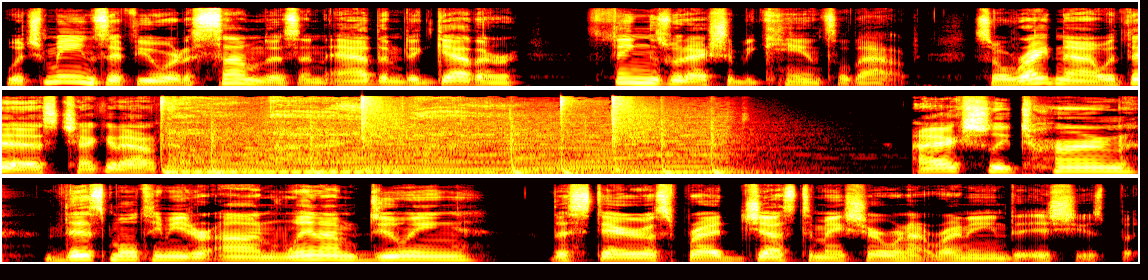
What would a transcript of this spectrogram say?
which means if you were to sum this and add them together, things would actually be canceled out. So right now with this, check it out. I actually turn this multimeter on when I'm doing the stereo spread just to make sure we're not running into issues. But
